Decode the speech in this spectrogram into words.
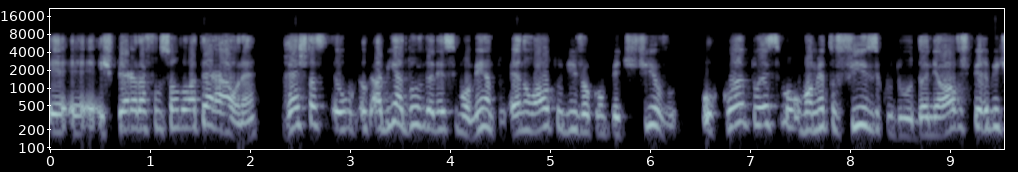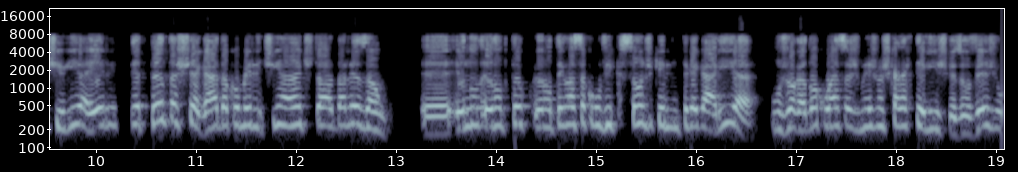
é, é, espera da função do lateral, né? Resta, eu, a minha dúvida nesse momento é no alto nível competitivo o quanto esse o momento físico do Daniel Alves permitiria a ele ter tanta chegada como ele tinha antes da, da lesão. É, eu, não, eu, não tenho, eu não tenho essa convicção de que ele entregaria um jogador com essas mesmas características. Eu vejo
